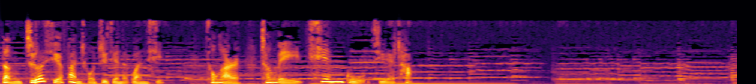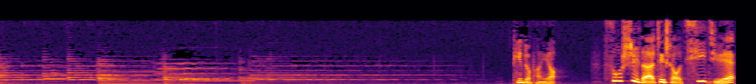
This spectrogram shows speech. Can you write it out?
等哲学范畴之间的关系，从而成为千古绝唱。听众朋友，苏轼的这首七绝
